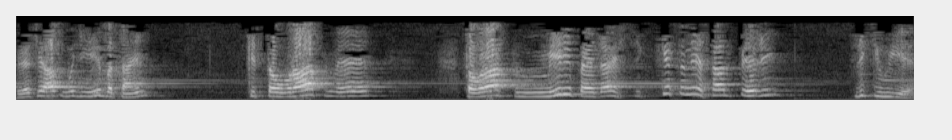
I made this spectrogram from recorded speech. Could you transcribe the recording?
ویسے آپ مجھے یہ بتائیں کہ تورات میں، تورات میری پیدائش سے کتنے سال پہلے لکھی ہوئی ہے؟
